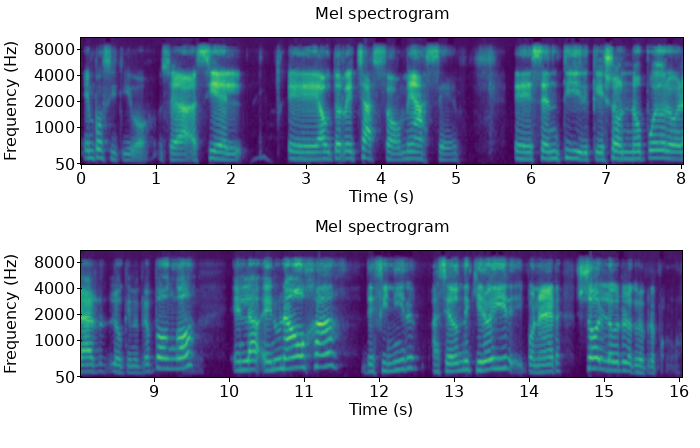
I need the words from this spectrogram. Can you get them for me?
en positivo. O sea, si el eh, autorrechazo me hace eh, sentir que yo no puedo lograr lo que me propongo, en, la, en una hoja definir hacia dónde quiero ir y poner yo logro lo que me propongo.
